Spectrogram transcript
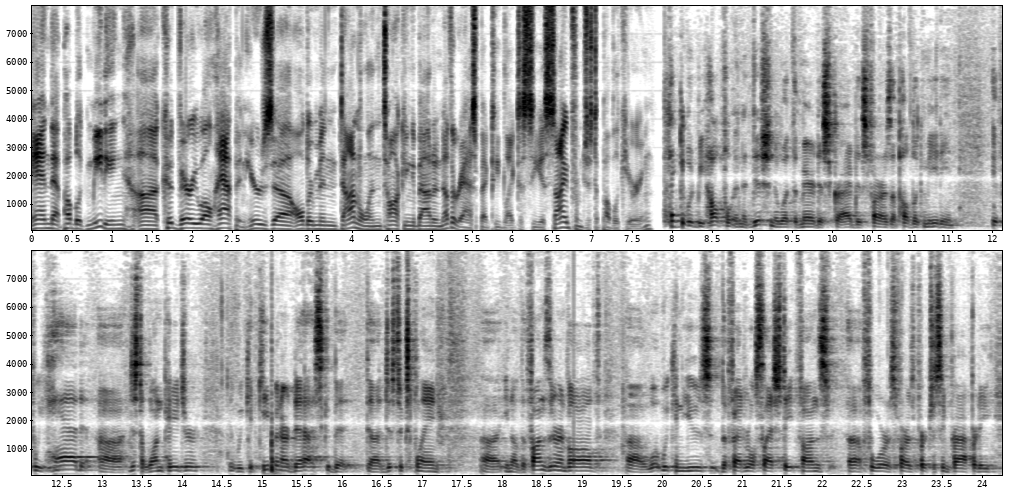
And that public meeting uh, could very well happen. Here's uh, Alderman Donelan talking about another aspect he'd like to see aside from just a public hearing. I think it would be helpful, in addition to what the mayor described as far as a public meeting, if we had uh, just a one pager that we could keep in our desk that uh, just explain uh, you know, the funds that are involved, uh, what we can use the federal slash state funds uh, for as far as purchasing property,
